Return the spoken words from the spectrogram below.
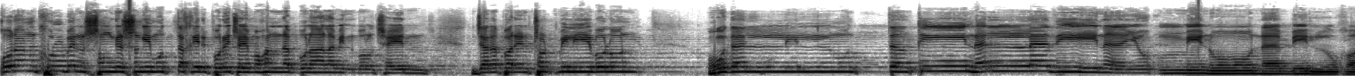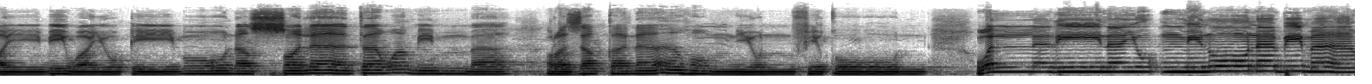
কোরআন খুলবেন সঙ্গে সঙ্গে মুত্তাকির পরিচয় মহান রাব্বুল আলামিন বলছেন। যারা পারেন ঠোঁট মিলিয়ে বলুন হুদাল্লিল মুত্তাকিন আল্লাযীনা ইউমিনুনা বিল গায়বি ওয়া ইউকিমুনাস সালাতা ওয়া মিম্মা রাযাকনাহুম ইউনফিকুন। والذين يؤمنون بما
